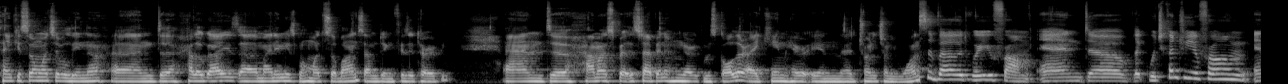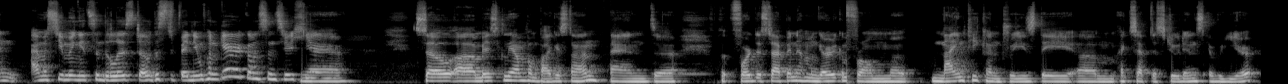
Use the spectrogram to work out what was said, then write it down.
Thank you so much, Evelina. And uh, hello, guys. Uh, my name is Mohammad Sabans. I'm doing physiotherapy. And uh, I'm a Stipendium Hungaricum scholar. I came here in uh, 2021. It's about where you're from and uh, like which country you're from. And I'm assuming it's in the list of the Stipendium Hungaricum since you're here. Yeah. So uh, basically, I'm from Pakistan, and uh, for the Stipendium Hungaricum from uh, 90 countries, they um, accept the students every year.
